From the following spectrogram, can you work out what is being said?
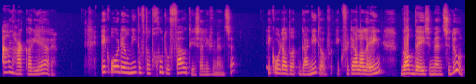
aan haar carrière. Ik oordeel niet of dat goed of fout is, hè, lieve mensen. Ik oordeel daar niet over. Ik vertel alleen wat deze mensen doen.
